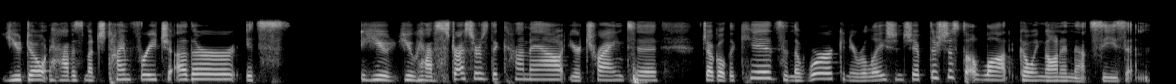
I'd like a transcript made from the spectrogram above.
you don't have as much time for each other. It's you you have stressors that come out you're trying to juggle the kids and the work and your relationship there's just a lot going on in that season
